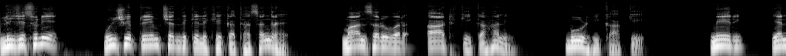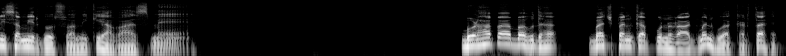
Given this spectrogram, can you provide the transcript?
लीजिए सुनिए, मुंशी प्रेमचंद के लिखे कथा संग्रह, मानसरोवर आठ की कहानी, बूढ़ी काकी, मेरी यानी समीर गोस्वामी की आवाज़ में। बुढ़ापा बहुधा बचपन का पुनरागमन हुआ करता है।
